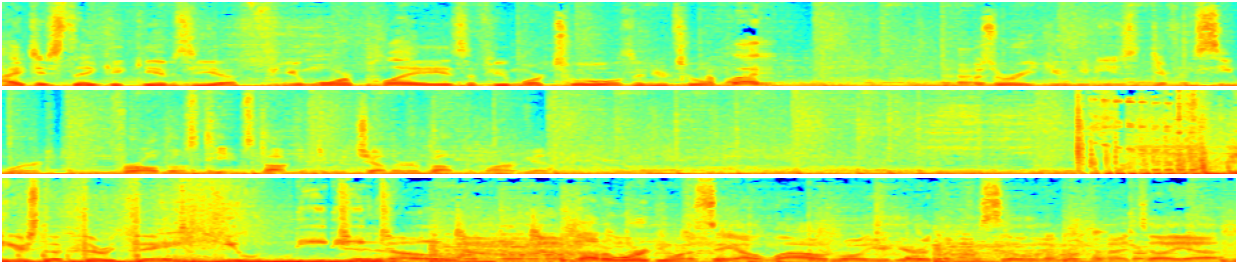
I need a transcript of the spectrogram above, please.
I just think it gives you a few more plays, a few more tools in your toolbox. I was worried you would use a different C word for all those teams talking to each other about the market. Here's the third thing you need to know. Not a word you want to say out loud while you're here at the facility. What can I tell you?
